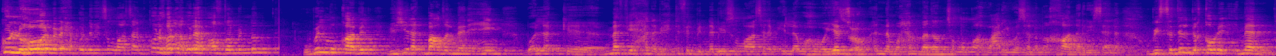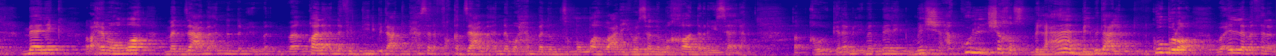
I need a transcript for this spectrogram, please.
كل هول ما بيحبوا النبي صلى الله عليه وسلم. كل هول أبو لهب أفضل منهم. وبالمقابل بيجي لك بعض المانعين بقول لك آه، ما في حدا بيحتفل بالنبي صلى الله عليه وسلم إلا وهو يزعم أن محمدا صلى الله عليه وسلم خان الرسالة. وبيستدل بقول الإمام مالك رحمه الله من زعم أن من قال أن في الدين بدعة حسنة فقد زعم أن محمدا صلى الله عليه وسلم خان الرسالة. طب كلام الإمام مالك مش على كل شخص بالعام بالبدعة الكبرى. وإلا مثلا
